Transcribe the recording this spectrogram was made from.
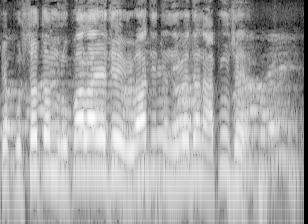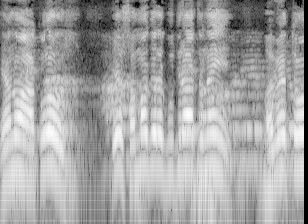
કે પુરુષોત્તમ રૂપાલાએ જે વિવાદિત નિવેદન આપ્યું છે એનો આક્રોશ એ સમગ્ર ગુજરાત નહીં. હવે તો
